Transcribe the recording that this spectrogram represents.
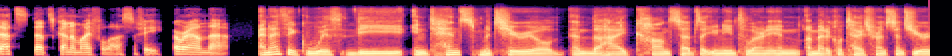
That's that's kind of my philosophy around that. And I think with the intense material and the high concepts that you need to learn in a medical text, for instance, your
